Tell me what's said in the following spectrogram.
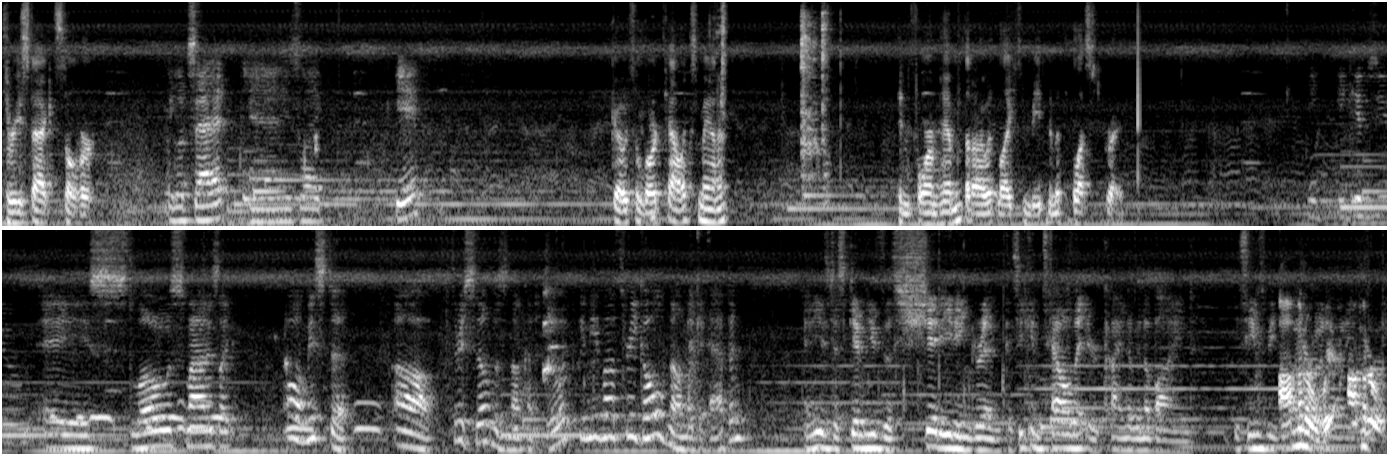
Three stack silver. He looks at it and he's like, yeah. Go to Lord Calic's Manor. Inform him that I would like to meet him at the Blessed Grape. He, he gives you a slow smile. He's like, "Oh, Mister, oh, three silver's not gonna do it. Give me about three gold, and I'll make it happen." And he's just giving you this shit-eating grin because he can tell that you're kind of in a bind. He seems to be. I'm gonna, re- I'm gonna.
